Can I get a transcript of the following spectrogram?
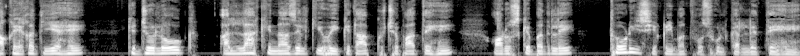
حقیقت یہ ہے کہ جو لوگ اللہ کی نازل کی ہوئی کتاب کو چھپاتے ہیں اور اس کے بدلے تھوڑی سی قیمت وصول کر لیتے ہیں،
